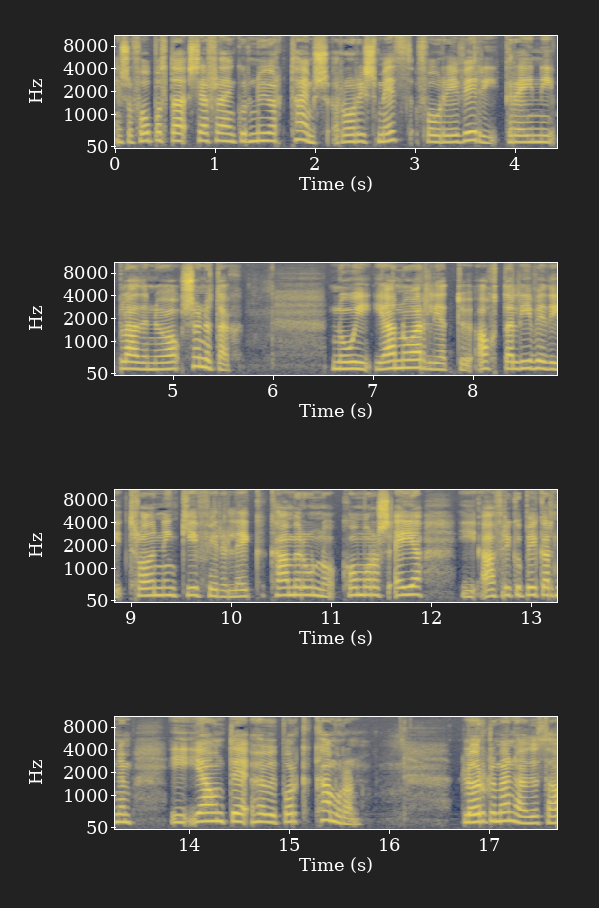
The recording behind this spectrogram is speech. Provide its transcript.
eins og fókbalta sérfræðingur New York Times Rory Smith fór yfir í grein í blaðinu á sunnudag. Nú í janúar létu áttalífið í tróðningi fyrir leik Kamerún og Komoros eiga í Afrikubikarnum í jándi höfuborg Kamerún. Laurglumenn hafðu þá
